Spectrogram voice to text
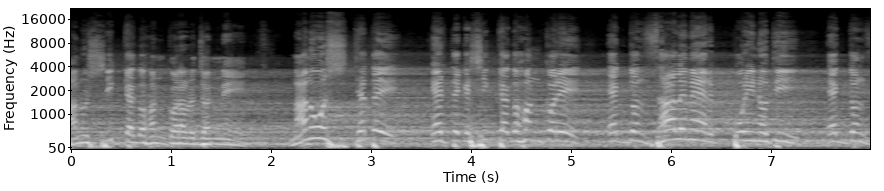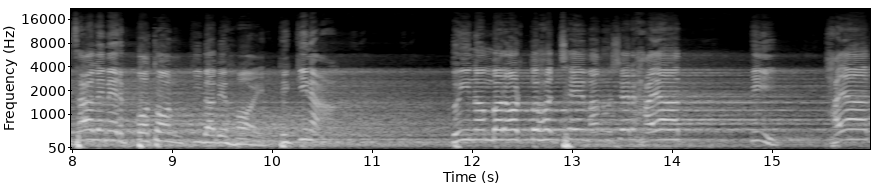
মানুষ শিক্ষা গ্রহণ করার জন্যে। মানুষ যাতে এর থেকে শিক্ষা গ্রহণ করে একজন জালেমের পরিণতি, একজন জালেমের পতন কীভাবে হয়, ঠিক কিনা? দুই নম্বর অর্থ হচ্ছে মানুষের হায়াত। কি? হায়াত।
